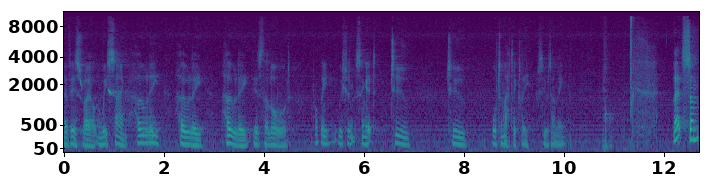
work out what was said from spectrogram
of Israel. And we sang, Holy, Holy, Holy is the Lord. Probably we shouldn't sing it too, too automatically. See what I mean? Let's, um,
